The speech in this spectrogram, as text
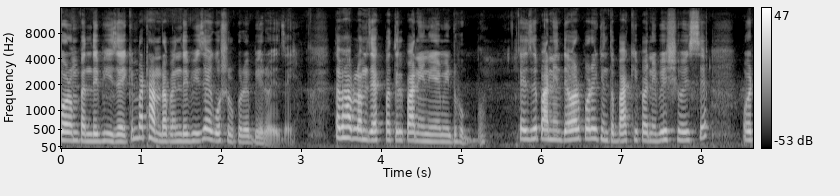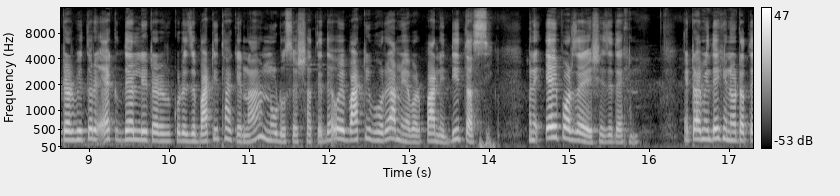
গরম পানি দিয়ে ভিজাই কিংবা ঠান্ডা পানি দিয়ে ভিজাই, গোসল করে বের হয়ে যাই। তা ভাবলাম যে এক পাতিল পানি নিয়ে আমি ঢুকবো। তাই যে পানি দেওয়ার পরে কিন্তু বাকি পানি বেশি হয়েছে। ওইটার ভিতরে এক দেড় লিটারের করে যে বাটি থাকে না, নুডলসের সাথে দেয়, ওই বাটি ভরে আমি আবার পানি দিতাছি। মানে এই পর্যায়ে এসে যে দেখেন, এটা আমি দেখিনি ওটাতে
